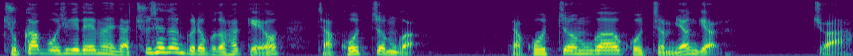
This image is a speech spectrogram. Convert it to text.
주가 보시게 되면 자, 추세선 그려보도록 할게요. 자, 고점과 자, 고점과 고점 연결. 쫙.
